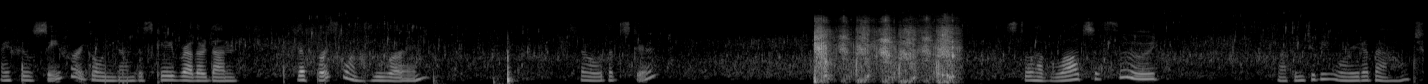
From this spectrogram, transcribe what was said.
I feel safer going down this cave rather than the first one we were in. So that's good. Still have lots of food. Nothing to be worried about.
